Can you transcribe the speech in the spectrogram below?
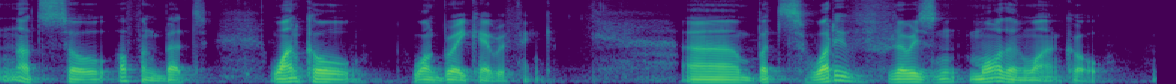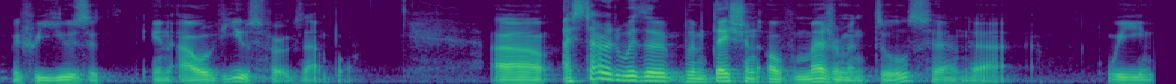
Not so often, but one call won't break everything. Um, but what if there is more than one call, if we use it in our views, for example? Uh, I started with the implementation of measurement tools, and uh, we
